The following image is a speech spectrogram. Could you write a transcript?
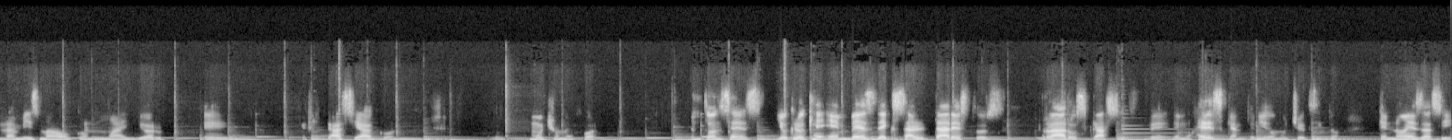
la misma o con mayor eh, eficacia, con mucho mejor. Entonces, yo creo que en vez de exaltar estos raros casos de, mujeres que han tenido mucho éxito, que no es así,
